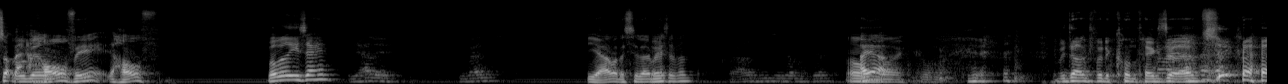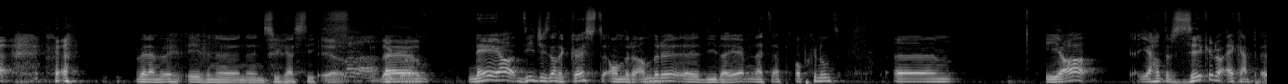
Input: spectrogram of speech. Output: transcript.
We willen- half, hè? Half. Wat wil je zeggen? Ja, nee. Clement. Ja, wat is er Wat daarmee? is ervan? Wel DJ's aan de kust. Oh Ah, ja. my god. Bedankt voor de context. hè. Willem, even een, een suggestie. ja, Voilà. dank u wel. Ehm, nee, ja, DJ's aan de kust, onder andere, eh, die dat jij net hebt opgenoemd. Ehm, ja, je had er zeker nog... Ik heb eh,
